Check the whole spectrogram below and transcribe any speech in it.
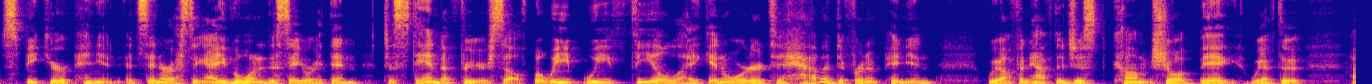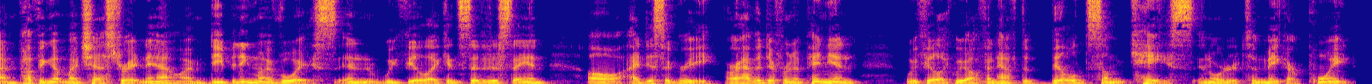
speak your opinion. It's interesting. I even wanted to say right then to stand up for yourself. But we, we feel like in order to have a different opinion, we often have to just come show up big. We have to, I'm puffing up my chest right now. I'm deepening my voice. And we feel like instead of just saying, Oh, I disagree or I have a different opinion, we feel like we often have to build some case in order to make our point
